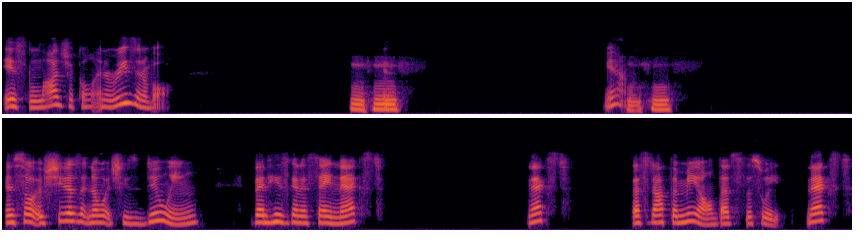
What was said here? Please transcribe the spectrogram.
It's logical and reasonable. hmm Yeah. hmm And so if she doesn't know what she's doing, then he's going to say, next, next. That's not the meal. That's the sweet. Next.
